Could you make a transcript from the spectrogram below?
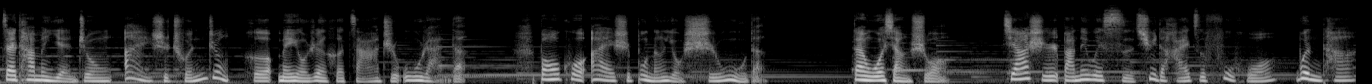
在他们眼中，爱是纯正和没有任何杂质污染的，包括爱是不能有失误的。但我想说，假使把那位死去的孩子复活，问他：“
